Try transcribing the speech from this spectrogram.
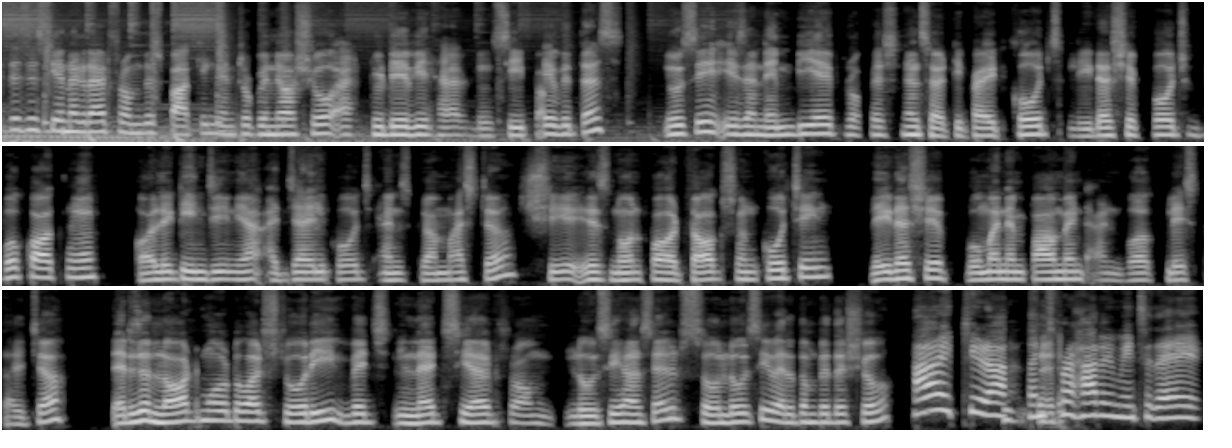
this is Nagaraj from the Sparking Entrepreneur Show, and today we have Lucy with us. Lucy is an MBA professional certified coach, leadership coach, book author, quality engineer, agile coach, and scrum master. She is known for her talks on coaching, leadership, woman empowerment, and workplace culture. There is a lot more to our story, which let's hear from Lucy herself. So, Lucy, welcome to the show. Hi, Kira. Thanks for having me today.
